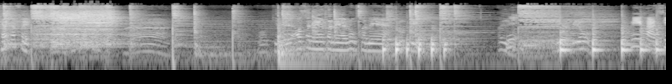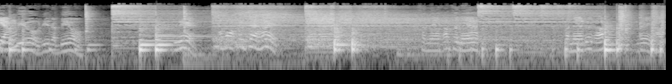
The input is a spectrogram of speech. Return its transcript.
แคทเอฟเฟกต์อ่าโอเค เอาสแนร์สแนร์ลูกสแนร์ลูกบิวเฮ้ยนี่ดีดับบิวนี่ค่ะเสียงบิวดีดับบิวนี่เอาบอกขึ้นแจ้งให้สแน ร์ครับสแนร์สแนร์ด้วยครับ นี่ครับ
